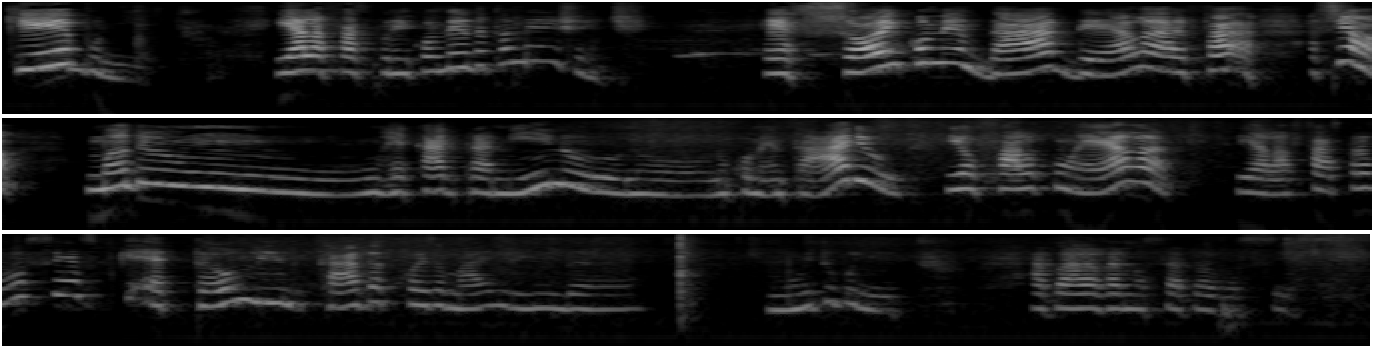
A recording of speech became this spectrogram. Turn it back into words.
Que bonito. E ela faz por encomenda também, gente. É só encomendar dela. fa- Assim, ó, manda um, um recado pra mim no, no, no comentário e eu falo com ela e ela faz pra vocês. Porque é tão lindo. Cada coisa mais linda. Muito bonito. Agora ela vai mostrar pra vocês.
